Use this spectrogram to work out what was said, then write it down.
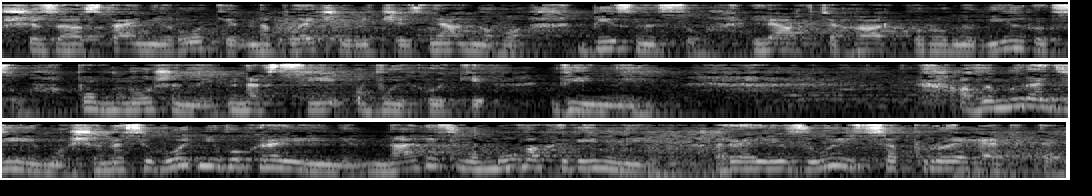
що за останні роки на плечі вітчизняного бізнесу ляг тягар коронавірусу, помножений на всі виклики війни. Але ми радіємо, що на сьогодні в Україні навіть в умовах війни реалізуються проекти,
